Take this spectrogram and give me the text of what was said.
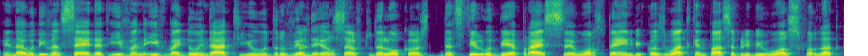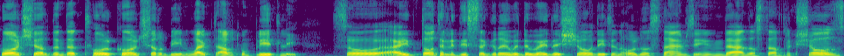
And i would even say that even if by doing that you would reveal yourself to the locals that still would be a price uh, worth paying because what can possibly be worse for that culture than that whole culture being wiped out completely? So i totally disagree with the way they showed it in all those times in the other star trek shows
